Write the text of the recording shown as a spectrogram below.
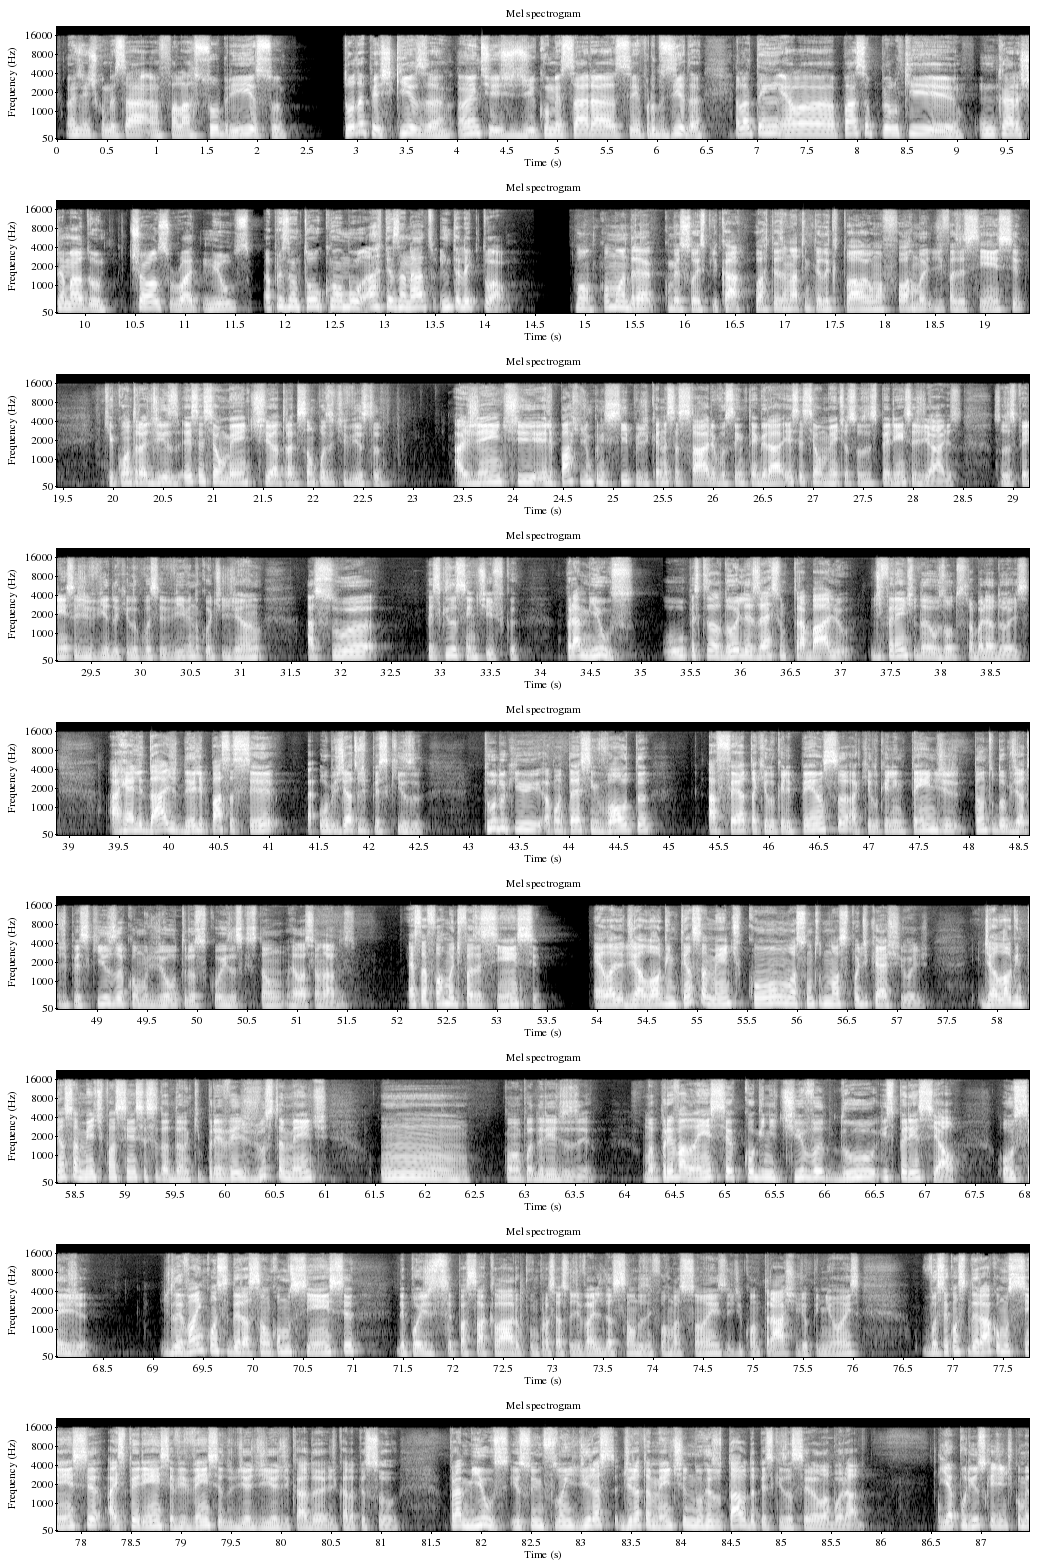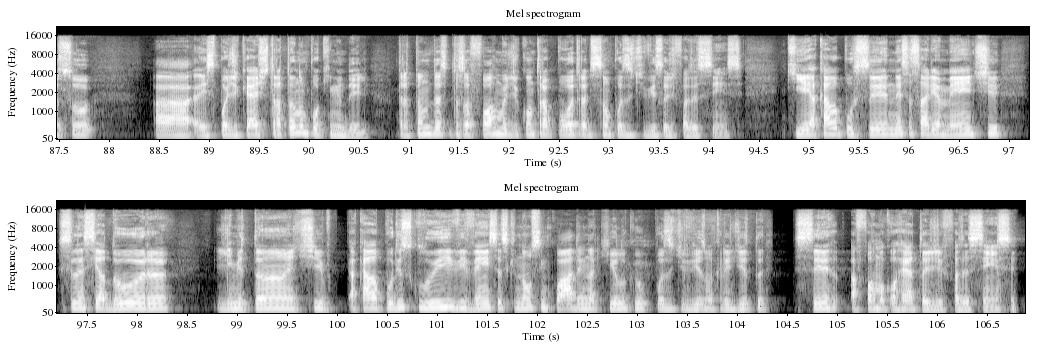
antes de a gente começar a falar sobre isso, toda pesquisa antes de começar a ser produzida, ela tem, ela passa pelo que um cara chamado Charles Wright Mills apresentou como artesanato intelectual. Bom, como o André começou a explicar, o artesanato intelectual é uma forma de fazer ciência que contradiz essencialmente a tradição positivista. A gente, ele parte de um princípio de que é necessário você integrar essencialmente as suas experiências diárias, suas experiências de vida, aquilo que você vive no cotidiano, a sua pesquisa científica. Para Mills, o pesquisador ele exerce um trabalho diferente dos outros trabalhadores. A realidade dele passa a ser objeto de pesquisa. Tudo que acontece em volta afeta aquilo que ele pensa, aquilo que ele entende, tanto do objeto de pesquisa como de outras coisas que estão relacionadas. Essa forma de fazer ciência, ela dialoga intensamente com o assunto do nosso podcast hoje. Dialoga intensamente com a ciência cidadã, que prevê justamente um, como eu poderia dizer, uma prevalência cognitiva do experiencial, ou seja, de levar em consideração como ciência depois de você passar, claro, por um processo de validação das informações e de contraste de opiniões, você considerar como ciência a experiência, a vivência do dia a dia de cada, de cada pessoa. Para Mills, isso influi dire diretamente no resultado da pesquisa ser elaborada. E é por isso que a gente começou a, esse podcast tratando um pouquinho dele, tratando dessa, forma de contrapor a tradição positivista de fazer ciência, que acaba por ser necessariamente silenciadora, limitante, acaba por excluir vivências que não se enquadrem naquilo que o positivismo acredita ser a forma correta de fazer ciência,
